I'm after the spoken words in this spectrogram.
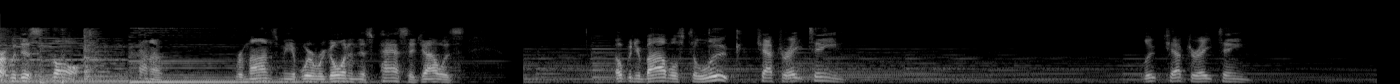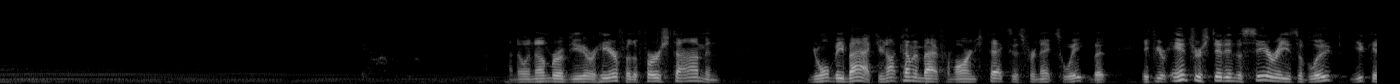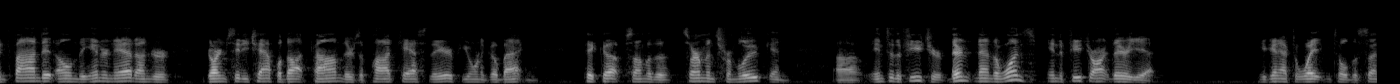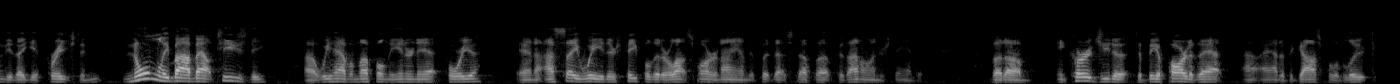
start with this thought. Kind of reminds me of where we're going in this passage. I was open your Bibles to Luke chapter 18. Luke chapter 18. I know a number of you are here for the first time and you won't be back. You're not coming back from Orange, Texas for next week, but if you're interested in the series of Luke, you can find it on the internet under GardenCityChapel.com. There's a podcast there if you want to go back and pick up some of the sermons from Luke and uh, into the future. They're, now, the ones in the future aren't there yet. You're going to have to wait until the Sunday they get preached. And normally by about Tuesday, uh, we have them up on the internet for you. And I say we, there's people that are a lot smarter than I am that put that stuff up because I don't understand it. But um, encourage you to, to be a part of that uh, out of the Gospel of Luke.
